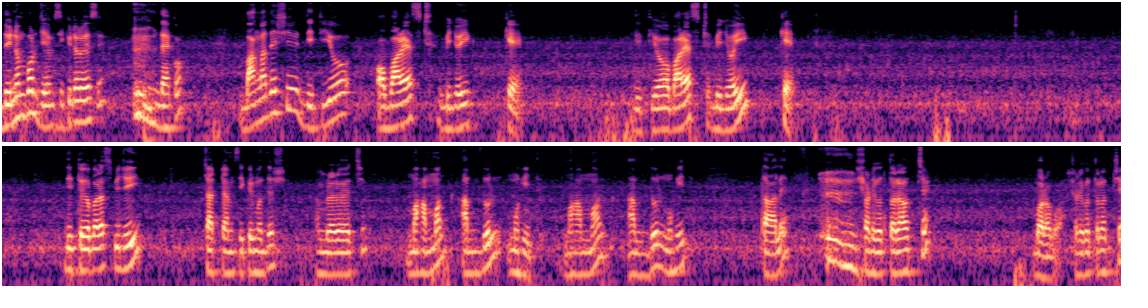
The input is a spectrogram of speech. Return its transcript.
দুই নম্বর যে এমসিকিউটা রয়েছে, দেখো, বাংলাদেশের দ্বিতীয় ওভারেস্ট বিজয়ী কে? দ্বিতীয় ওভারেস্ট বিজয়ী কে? দ্বিতীয় ওভারেস্ট বিজয়ী, চারটা এমসিকিউর মধ্যে আমরা রয়েছে মোহাম্মদ আব্দুল মুহিত। মোহাম্মদ আব্দুল মুহিত। তাহলে সঠিক উত্তর হচ্ছে গ সঠিক উত্তর হচ্ছে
